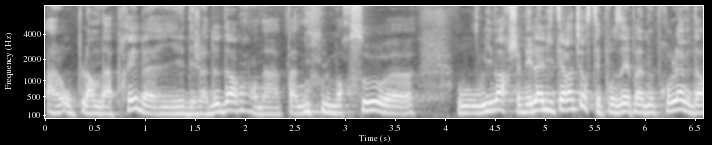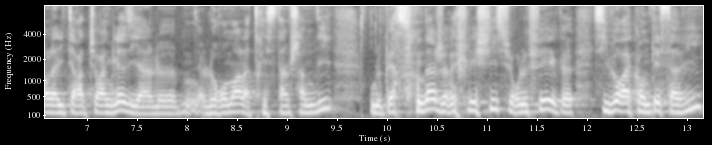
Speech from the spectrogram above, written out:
au plan d'après, ben, il est déjà dedans. On n'a pas mis le morceau euh, où, il marche. Mais la littérature, c'était posé pas même problème. Dans la littérature anglaise, il y a le, roman La Tristan Shandy, où le personnage réfléchit sur le fait que s'il veut raconter sa vie,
